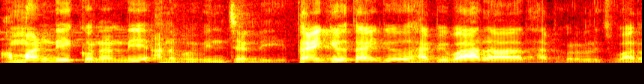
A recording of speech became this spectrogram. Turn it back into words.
అమ్మండి కొనండి అనుభవించండి. Thank you thank you happy Bharat happy world Bharat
